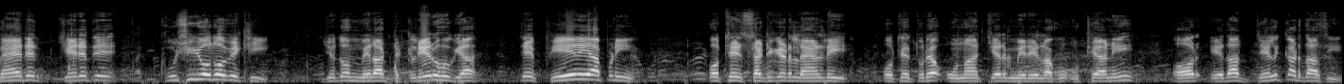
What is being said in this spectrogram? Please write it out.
ਮੈਂ ਇਹਦੇ ਚਿਹਰੇ ਤੇ ਖੁਸ਼ੀ ਉਦੋਂ ਵੇਖੀ, ਜਦੋਂ ਮੇਰਾ ਡਿਕਲੇਅਰ ਹੋ ਗਿਆ ਤੇ ਫਿਰ ਇਹ ਆਪਣੀ ਉੱਥੇ ਸਰਟੀਫਿਕੇਟ ਲੈਣ ਲਈ ਉੱਥੇ ਤੁਰਿਆ। ਉਹਨਾਂ ਚਿਰ ਮੇਰੇ ਲਾਗੋਂ ਉੱਠਿਆ ਨਹੀਂ ਔਰ ਇਹਦਾ ਦਿਲ ਘਟਦਾ ਸੀ।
